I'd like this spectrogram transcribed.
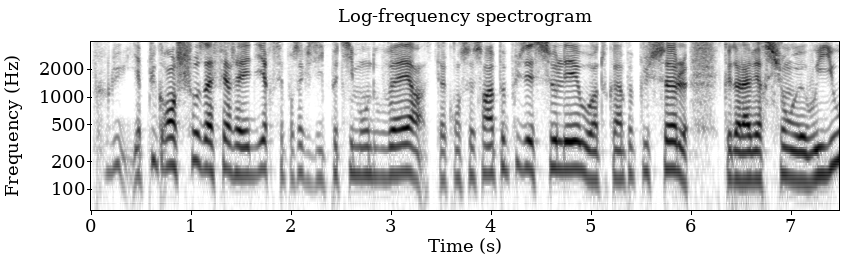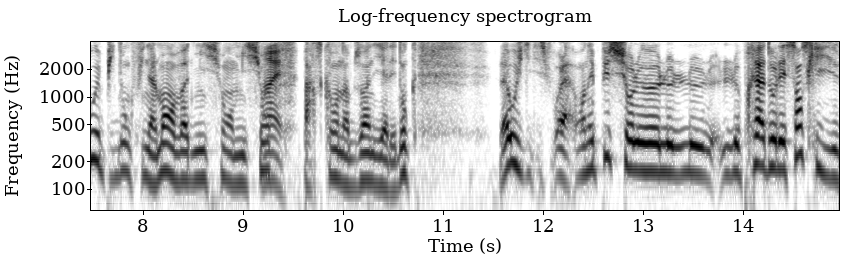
plus, il y a plus grand chose à faire, j'allais dire. C'est pour ça que je dis petit monde ouvert, c'est-à-dire qu'on se sent un peu plus esselé ou en tout cas un peu plus seul que dans la version euh, Wii U. Et puis donc finalement on va de mission en mission parce qu'on a besoin d'y aller. Donc là où je dis voilà on est plus sur le, le, le, préadolescence qui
